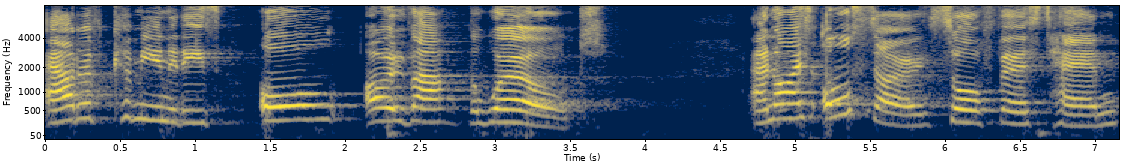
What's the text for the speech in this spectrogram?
out of communities all over the world. And I also saw firsthand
